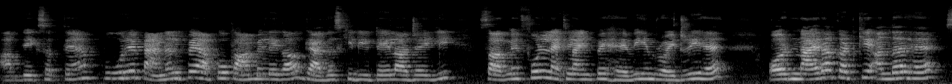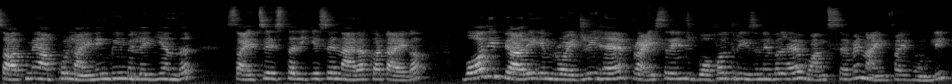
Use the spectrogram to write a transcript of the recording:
आप देख सकते हैं, पूरे पैनल पे आपको काम मिलेगा। गैदर्स की डिटेल आ जाएगी। साथ में फुल नेकलाइन पे हैवी एम्ब्रॉयडरी है। और नायरा कट के अंदर है। साथ में आपको लाइनिंग भी मिलेगी अंदर। साइड से इस तरीके से नायरा कट आएगा। बहुत ही प्यारी एम्ब्रॉयडरी है। प्राइस रेंज बहुत रीजनेबल है। One seven nine five only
